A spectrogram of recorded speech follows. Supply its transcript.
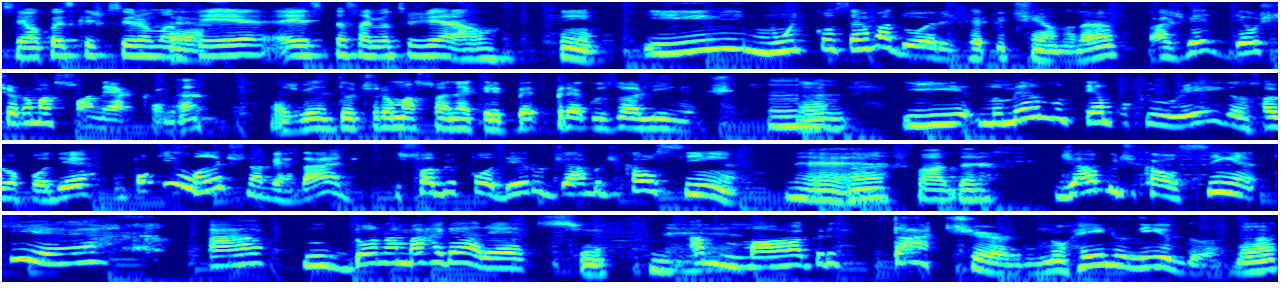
Se é uma coisa que eles conseguiram manter, é esse pensamento geral. Sim. E muito conservadores, repetindo, né? Às vezes Deus tira uma soneca, né? Às vezes Deus tira uma soneca, ele prega os olhinhos. Uhum. E no mesmo tempo que o Reagan sobe ao poder, um pouquinho antes, na verdade, sobe ao poder o Diabo de Calcinha. É, Hã? foda. Diabo de Calcinha, que é a Dona Margarete, É. a Margaret Thatcher, no Reino Unido, né?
